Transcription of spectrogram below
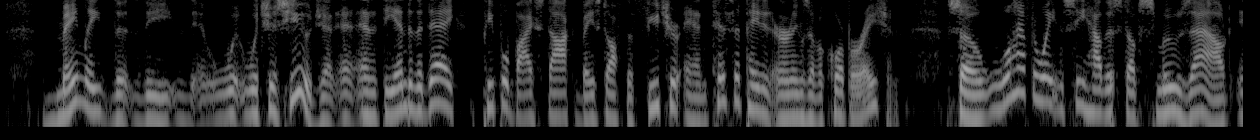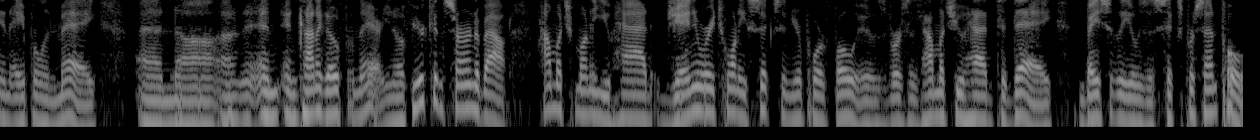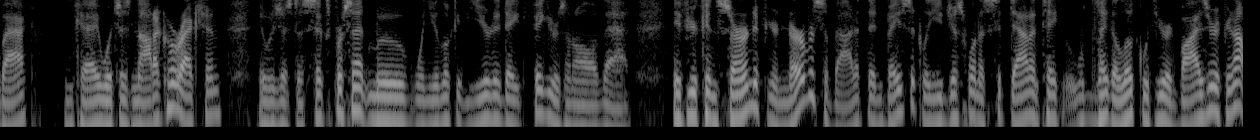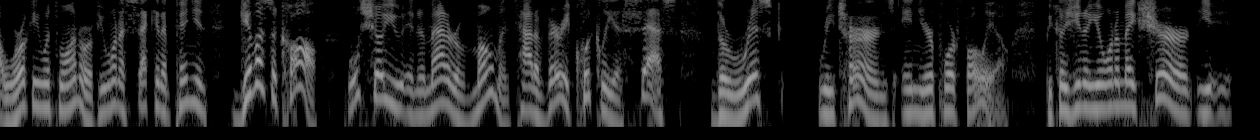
Mainly the the, the which is huge, and, and at the end of the day, people buy stock based off the future anticipated earnings of a corporation. So we'll have to wait and see how this stuff smooths out in April and May, and uh, and and kind of go from there. You know, if you're concerned about how much money you had January 26 in your portfolios versus how much you had today, basically it was a six percent pullback okay, which is not a correction. It was just a 6% move when you look at year to date figures and all of that. If you're concerned, if you're nervous about it, then basically you just want to sit down and take, take a look with your advisor. If you're not working with one or if you want a second opinion, give us a call. We'll show you in a matter of moments how to very quickly assess the risk returns in your portfolio because you know you want to make sure you,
